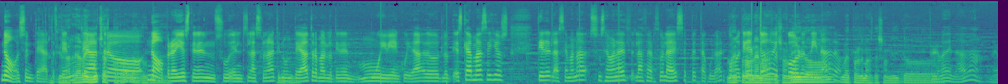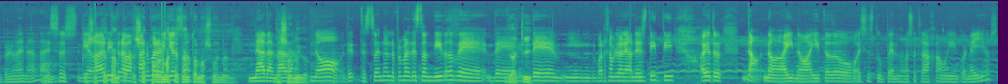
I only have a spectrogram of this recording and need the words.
No, es un teatro. En Tienen un teatro. No, pero ellos tienen su, en la Solana tienen un teatro, además lo tienen muy bien cuidado. Lo- es que además ellos tienen la semana, su semana de la zarzuela es espectacular. No Como tienen problemas todo de de sonido, coordinado. no hay problemas de No sonido. hay problema de nada, no hay problema de nada. Eso es llegar que y tanto- trabajar Esos problemas que tanto nos suenan. Nada, de nada. sonido. No, te, suenan los problemas de sonido de, de, De aquí. de, mm, por ejemplo, Leones City. Hay otros. No, no, ahí no, ahí todo es estupendo. Se trabaja muy bien con ellos.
